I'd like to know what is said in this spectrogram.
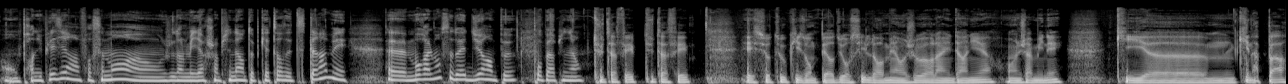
on prend du plaisir hein, forcément. On joue dans le meilleur championnat en top 14, etc. Mais euh, moralement, ça doit être dur un peu pour Perpignan. Tout à fait, tout à fait. Et surtout qu'ils ont perdu aussi leur meilleur joueur l'année dernière, en Jaminet, qui euh, qui n'a pas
